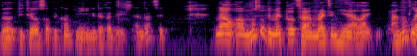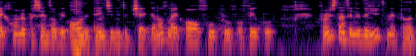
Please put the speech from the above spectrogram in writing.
the details of the company in the database and that's it. Now uh, most of the methods i'm writing here are like are not like 100 percent of it, all the things you need to check. They're not like all foolproof or fail proof for instance in the delete method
